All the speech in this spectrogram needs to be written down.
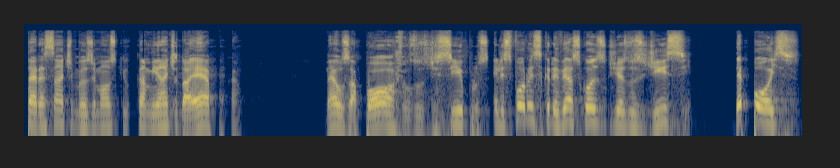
Interessante, meus irmãos, que o caminhante da época, né, os apóstolos, os discípulos, eles foram escrever as coisas que Jesus disse depois.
